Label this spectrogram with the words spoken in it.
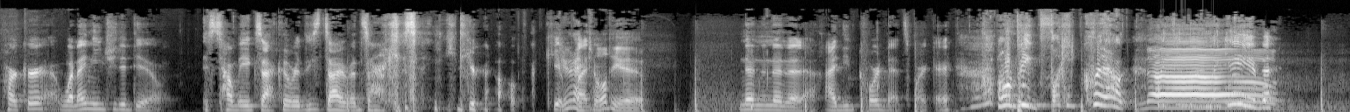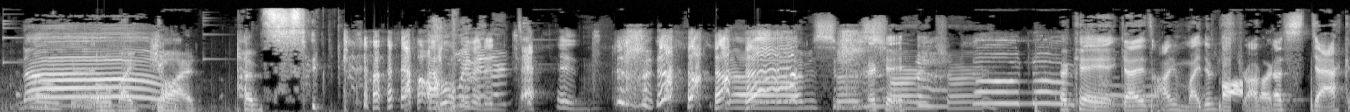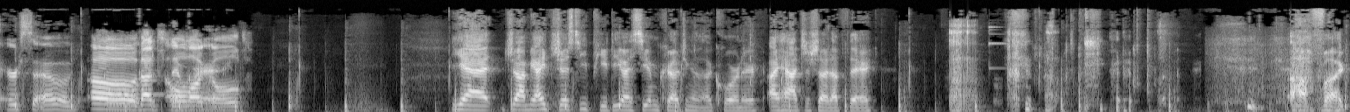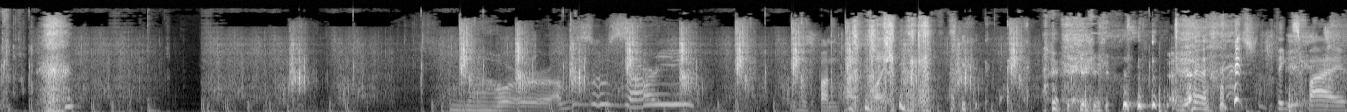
Parker, what I need you to do is tell me exactly where these diamonds are because I need your help. I can't Dude, I told them. you. No, no, no, no, no. I need coordinates, Parker. Oh, I'm being fucking crit out. No. I'm the game. No. Oh, oh my god. I'm sick. All women women are are dead. No, I'm so Okay. sorry, Char. Oh no. Okay, guys, I might have just Oh, dropped fuck. a stack or so. Of Oh, gold that's all our timber. gold. Yeah, Johnny, I just EP'd you. I see him crouching in the corner. I had to shut up there. oh fuck. No, I'm so sorry. This is fun time. Like, Thinks by.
